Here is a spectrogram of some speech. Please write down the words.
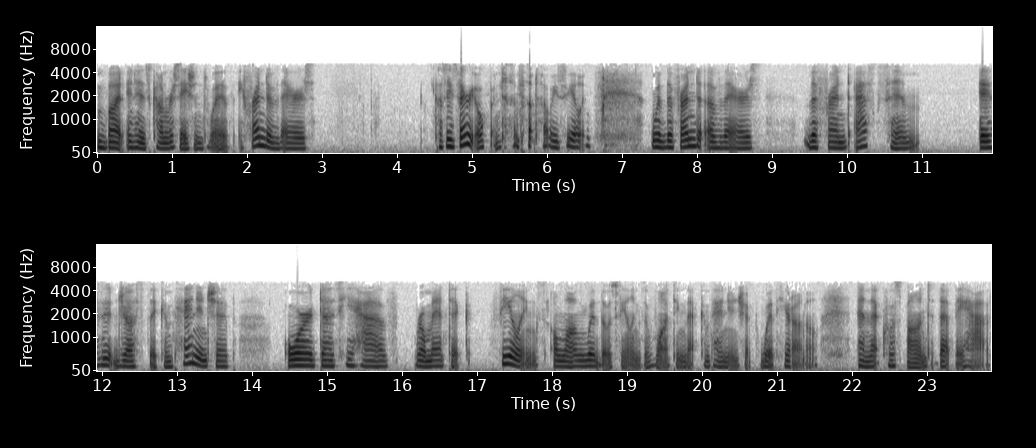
But in his conversations with a friend of theirs, because he's very open about how he's feeling, with the friend of theirs, the friend asks him, is it just the companionship or does he have romantic feelings along with those feelings of wanting that companionship with Hirano and that close bond that they have?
